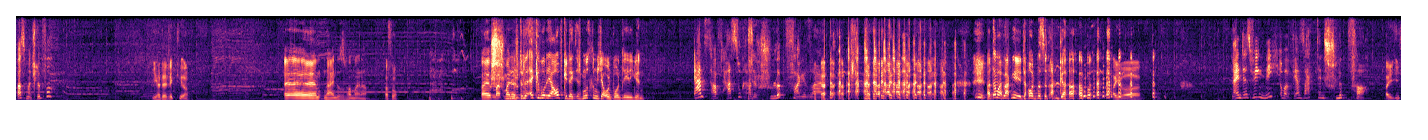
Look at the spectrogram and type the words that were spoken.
Was, mein Schlüpfer? Ja, der liegt hier. Ähm, nein, das war meiner. Achso. Weil me meine stille Ecke wurde ja aufgedeckt. Ich musste mich ja irgendwo entledigen. Ernsthaft? Hast du gerade Schlüpfer gesagt? Hat aber lange gedauert, bis es angab. Ah ja. Nein, deswegen nicht. Aber wer sagt denn Schlüpfer? Ah, ich?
